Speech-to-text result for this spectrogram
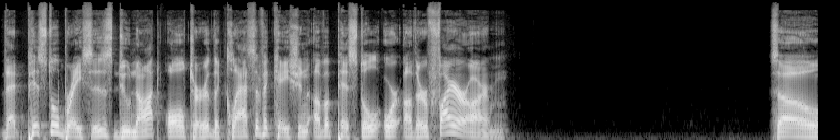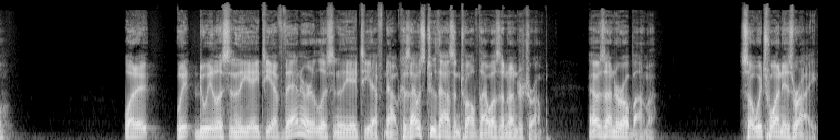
that pistol braces do not alter the classification of a pistol or other firearm. So, what it, we, do we listen to the ATF then or listen to the ATF now? Because that was 2012. That wasn't under Trump. That was under Obama. So, which one is right?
